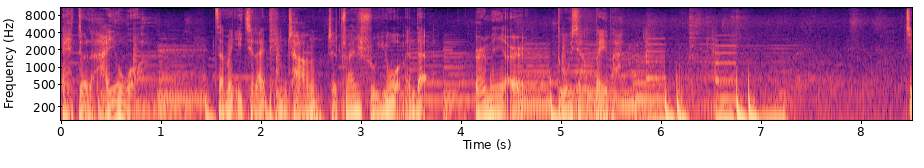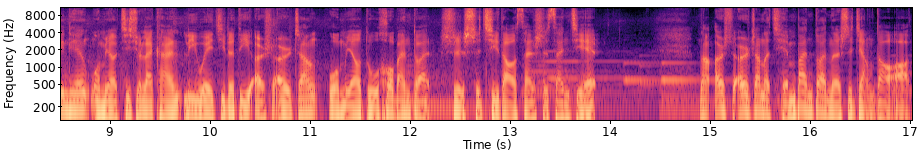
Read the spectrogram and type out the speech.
哎，对了，还有我，咱们一起来品尝这专属于我们的尔梅尔独享杯吧。今天我们要继续来看利未记的第二十二章，我们要读后半段，是十七到三十三节。那二十二章的前半段呢，是讲到啊，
